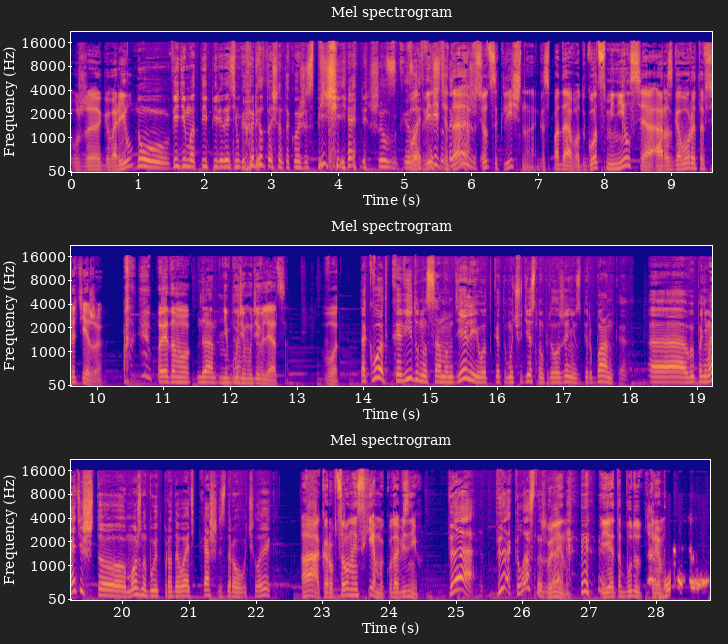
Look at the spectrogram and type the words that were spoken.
уже говорил. Ну, видимо, ты перед этим говорил точно такой же спич, и я решил сказать. Вот видите, да, же. все циклично, господа. Вот год сменился, а разговоры это все те же. Поэтому Да. не да. будем удивляться. Вот. Так вот, к ковиду на самом деле, и вот к этому чудесному приложению Сбербанка, вы понимаете, что можно будет продавать кашель здорового человека? А, коррупционные схемы, куда без них? Да, да, классно же. а? Блин. И это будут Да, прям... более того,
